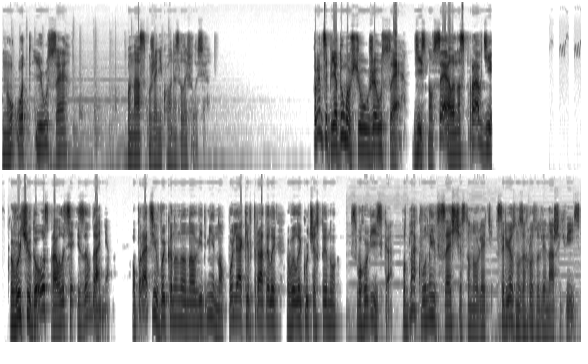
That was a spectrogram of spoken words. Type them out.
Ну, от і усе. У нас уже нікого не залишилося. В принципі, я думав, що вже усе. Дійсно все, але насправді. Ви чудово справилися із завданням. Операцію виконано на відмінно. Поляки втратили велику частину свого війська. Однак вони все ще становлять серйозну загрозу для наших військ.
